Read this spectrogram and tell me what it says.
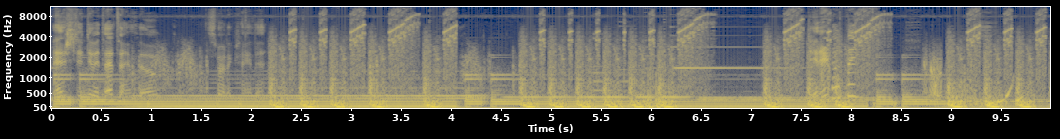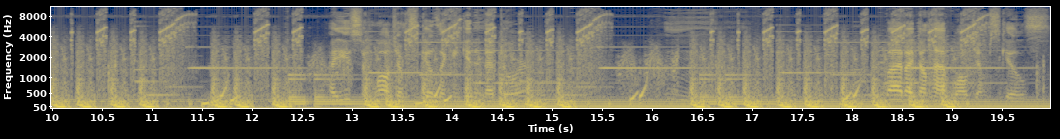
Managed to do it that time though. Wall jump skills.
